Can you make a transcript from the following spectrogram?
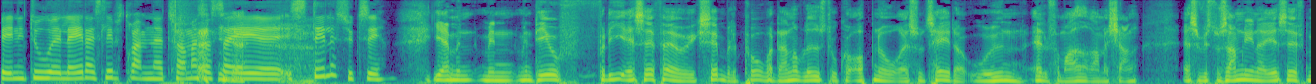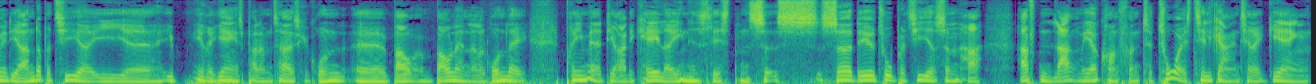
Benny, du uh, lagde dig i slipstrømmen af Thomas og sagde ja. stille succes. Ja, men, men, men det er jo fordi SF er jo et eksempel på, hvordan hvorledes du kan opnå resultater uden alt for meget ramachan. Altså hvis du sammenligner SF med de andre partier i, uh, i, i regeringens parlamentariske grund, uh, bag, bagland eller grundlag, primært de radikale og enhedslisten, så, så er det jo to partier, som har haft en langt mere konfrontatorisk tilgang til regeringen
